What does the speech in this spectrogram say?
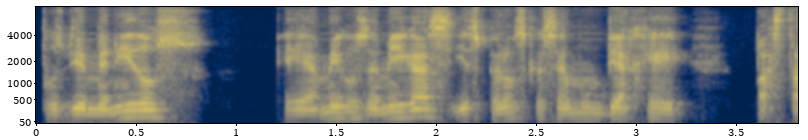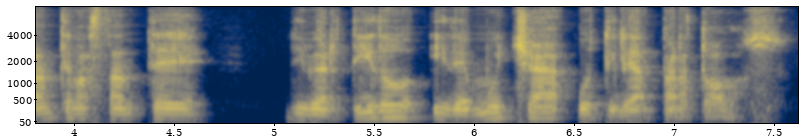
pues bienvenidos eh, amigos y amigas y espero que sea un viaje bastante, bastante divertido y de mucha utilidad para todos.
